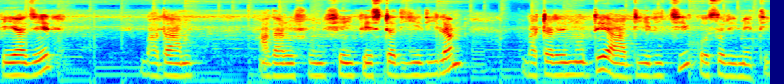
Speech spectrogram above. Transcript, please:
পেঁয়াজের, বাদাম, আদা, রসুন, সেই পেস্টটা দিয়ে দিলাম। বাটারের মধ্যে আর দিয়ে দিচ্ছি কসুরি মেথি।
